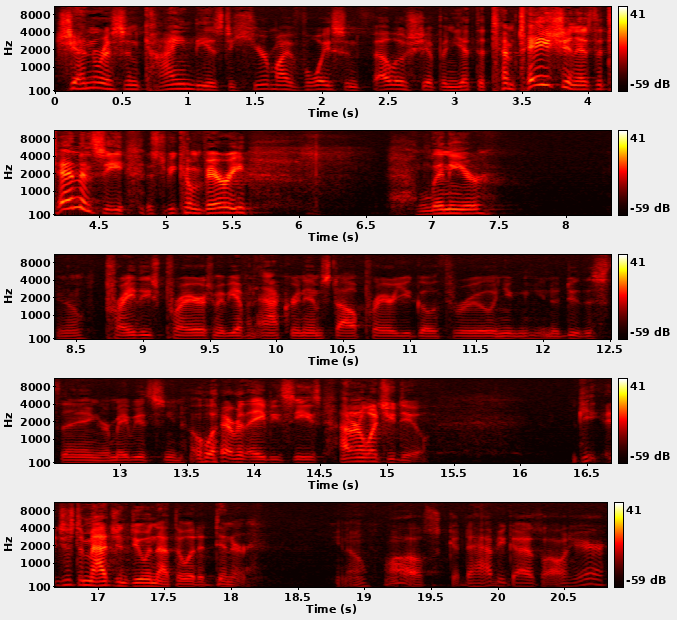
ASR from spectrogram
generous and kind he is to hear my voice in fellowship. And yet, the temptation is, the tendency is to become very linear. You know, pray these prayers. Maybe you have an acronym style prayer you go through and you, you know, do this thing, or maybe it's, you know, whatever the ABCs. I don't know what you do. Just imagine doing that, though, at a dinner. You know, oh, it's good to have you guys all here.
